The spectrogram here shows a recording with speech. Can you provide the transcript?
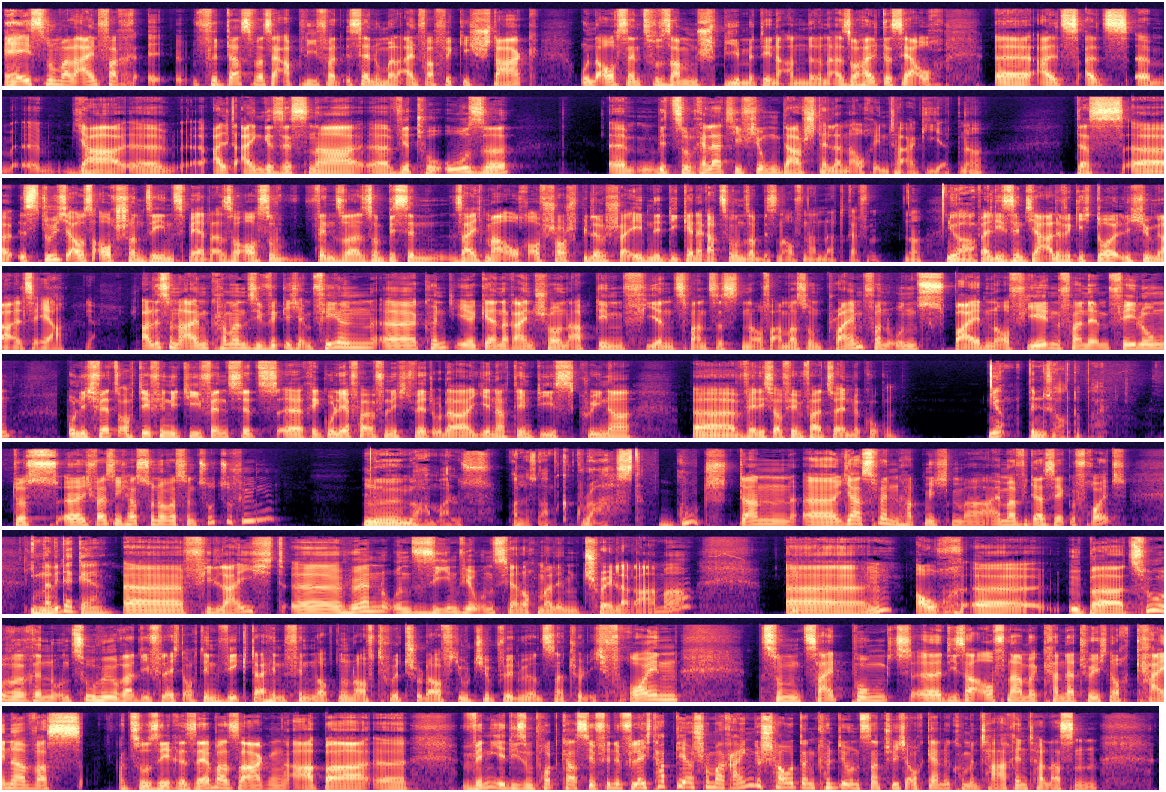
Er ist nun mal einfach, äh, für das, was er abliefert, ist er nun mal einfach wirklich stark und auch sein Zusammenspiel mit den anderen. Also halt, dass er auch äh, als, als ähm, äh, ja, äh, alteingesessener äh, Virtuose äh, mit so relativ jungen Darstellern auch interagiert, ne? Das äh, ist durchaus auch schon sehenswert. Also auch so, wenn so, so ein bisschen, sag ich mal, auch auf schauspielerischer Ebene die Generationen so ein bisschen aufeinandertreffen. Ne? Ja, Weil die sind ja alle wirklich deutlich jünger als er. Ja. Alles in allem kann man sie wirklich empfehlen. Äh, könnt ihr gerne reinschauen ab dem 24. auf Amazon Prime von uns beiden auf jeden Fall eine Empfehlung. Und ich werde es auch definitiv, wenn es jetzt äh, regulär veröffentlicht wird oder je nachdem die Screener, äh, werde ich es auf jeden Fall zu Ende gucken. ja, bin ich auch dabei. Das, äh, ich weiß nicht, hast du noch was hinzuzufügen? Nö, wir haben alles, alles abgegrast. Gut, dann, äh, ja, Sven, hat mich mal einmal wieder sehr gefreut. Immer wieder gern. Äh, vielleicht äh, hören und sehen wir uns ja noch mal im Trailerama. Äh, Mhm. Auch äh, über Zuhörerinnen und Zuhörer, die vielleicht auch den Weg dahin finden, ob nun auf Twitch oder auf YouTube, würden wir uns natürlich freuen. Zum Zeitpunkt äh, dieser Aufnahme kann natürlich noch keiner was zur Serie selber sagen, aber äh, wenn ihr diesen Podcast hier findet, vielleicht habt ihr ja schon mal reingeschaut, dann könnt ihr uns natürlich auch gerne Kommentare hinterlassen,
